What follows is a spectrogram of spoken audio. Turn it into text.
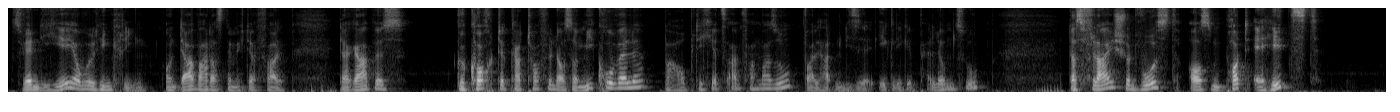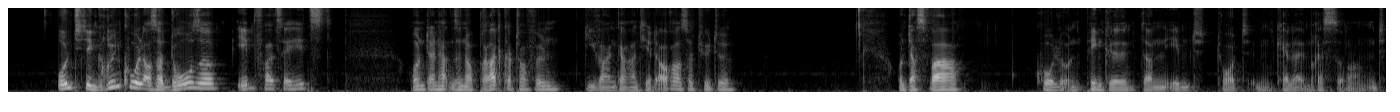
Das werden die hier ja wohl hinkriegen. Und da war das nämlich der Fall. Da gab es gekochte Kartoffeln aus der Mikrowelle, behaupte ich jetzt einfach mal so, weil hatten diese eklige Pelle umzu. Das Fleisch und Wurst aus dem Pott erhitzt und den Grünkohl aus der Dose ebenfalls erhitzt. Und dann hatten sie noch Bratkartoffeln, die waren garantiert auch aus der Tüte. Und das war Kohle und Pinkel dann eben dort im Keller im Restaurant. Und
